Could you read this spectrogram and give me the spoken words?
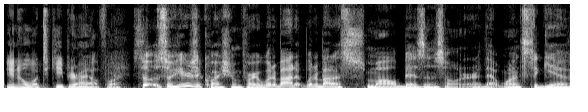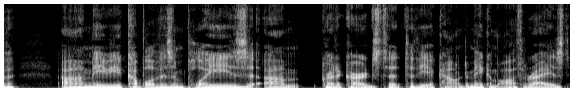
you know what to keep your eye out for. So, so here's a question for you. What about what about a small business owner that wants to give uh, maybe a couple of his employees um, credit cards to, to the account to make them authorized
